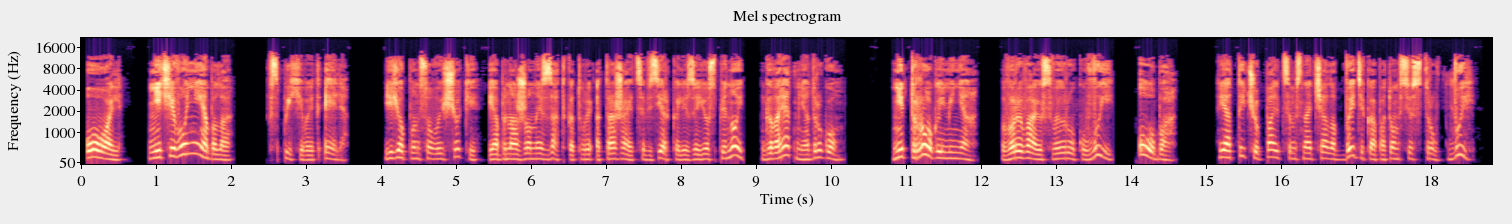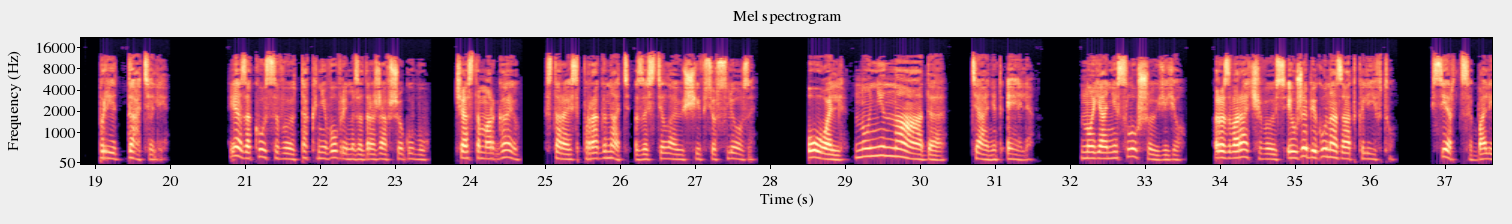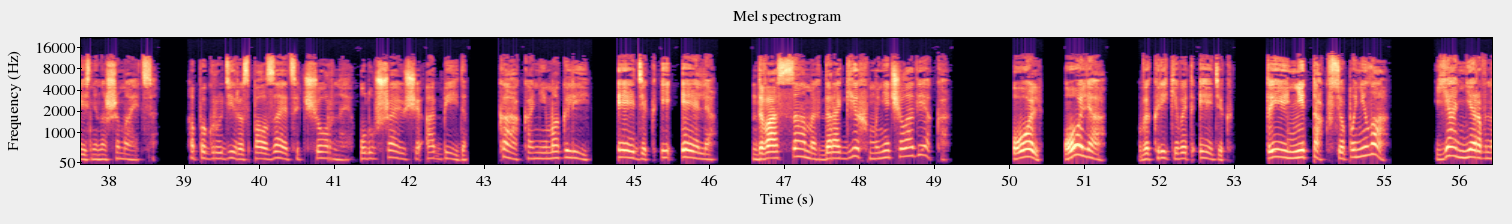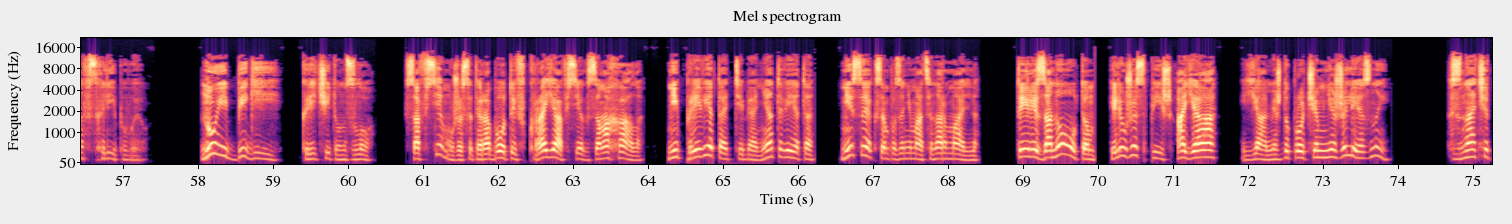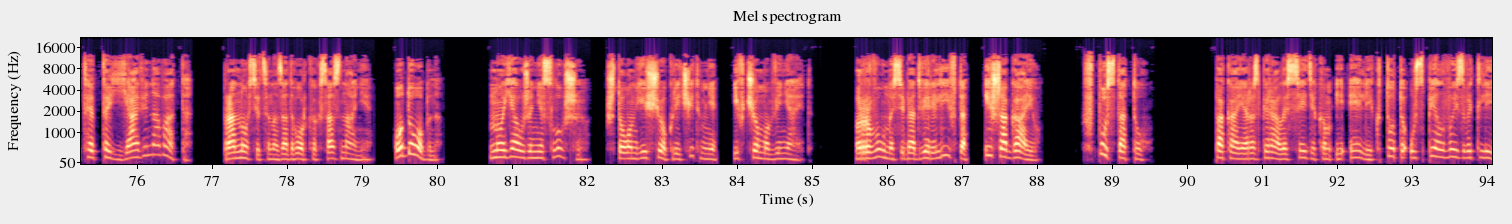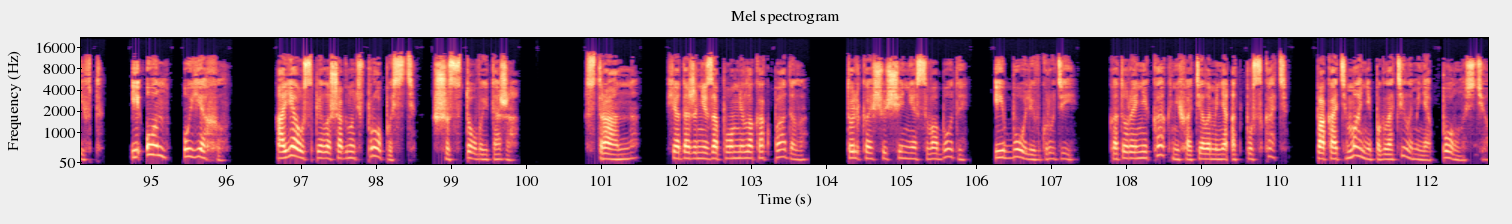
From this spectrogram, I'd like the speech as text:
«Оль! Ничего не было!» — вспыхивает Эля. Ее пунцовые щеки и обнаженный зад, который отражается в зеркале за ее спиной, говорят мне о другом. «Не трогай меня!» — вырываю свою руку. «Вы! Оба!» Я тычу пальцем сначала в Эдика, а потом в сестру. «Вы! Предатели!» Я закусываю так не вовремя задрожавшую губу. Часто моргаю, стараясь прогнать застилающие все слезы. «Оль, ну не надо!» — тянет Эля. Но я не слушаю ее. Разворачиваюсь и уже бегу назад к лифту. Сердце болезненно сжимается, а по груди расползается черная, удушающая обида. Как они могли? Эдик и Эля. Два самых дорогих мне человека. «Оль! Оля!» — выкрикивает Эдик. «Ты не так все поняла!» Я нервно всхлипываю. «Ну и беги!» — кричит он зло. Совсем уже с этой работой в края всех замахала. Ни привета от тебя, ни ответа, ни сексом позаниматься нормально. Ты или за ноутом, или уже спишь, а я... Я, между прочим, не железный. Значит, это я виновата? Проносится на задворках сознания. Удобно. Но я уже не слушаю, что он еще кричит мне и в чем обвиняет. Рву на себя дверь лифта и шагаю. В пустоту. Пока я разбиралась с Эдиком и Элли, кто-то успел вызвать лифт, и он уехал, а я успела шагнуть в пропасть шестого этажа. Странно, я даже не запомнила, как падала, только ощущение свободы и боли в груди, которая никак не хотела меня отпускать, пока тьма не поглотила меня полностью.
